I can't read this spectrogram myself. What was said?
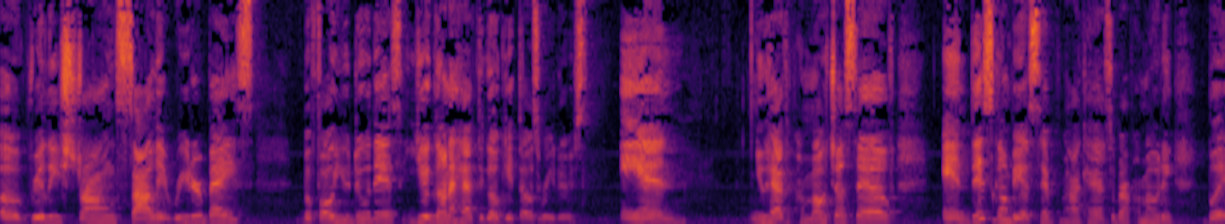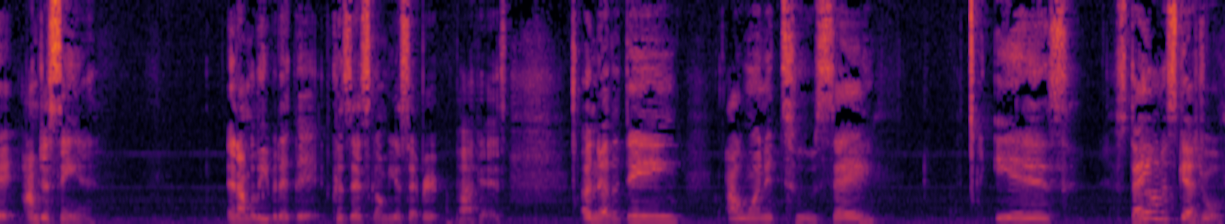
a really strong, solid reader base before you do this, you're gonna have to go get those readers, and you have to promote yourself. And this is gonna be a separate podcast about promoting, but I'm just saying, and I'm gonna leave it at that because that's gonna be a separate podcast. Another thing I wanted to say is stay on a schedule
